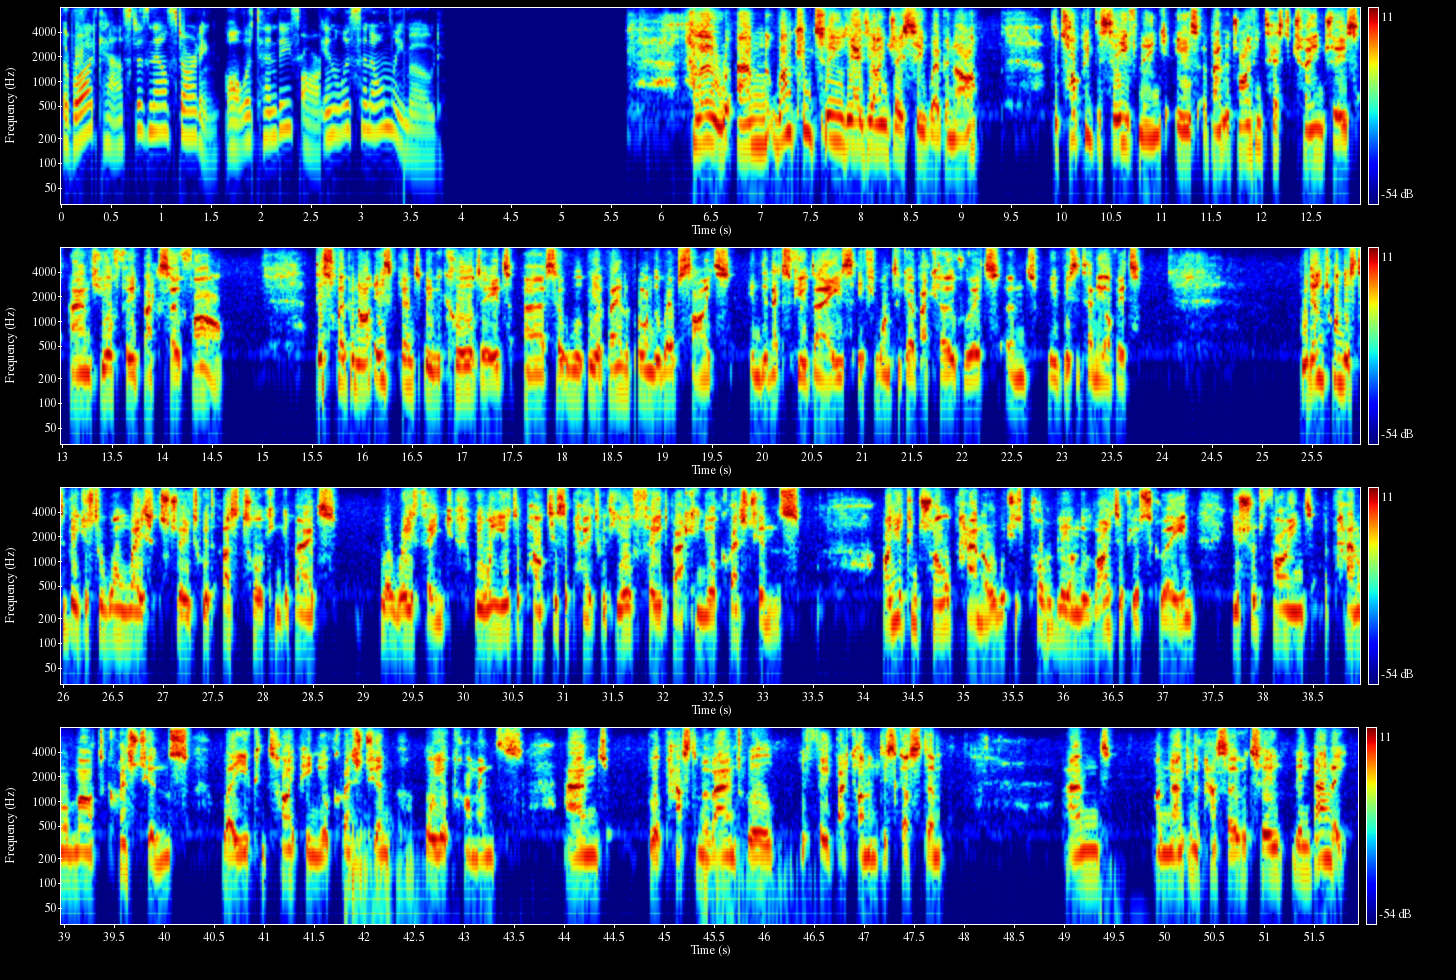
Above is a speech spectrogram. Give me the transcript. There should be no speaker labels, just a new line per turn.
The broadcast is now starting. All attendees are in listen-only mode.
Hello, um, welcome to the ADINJC webinar. The topic this evening is about the driving test changes and your feedback so far. This webinar is going to be recorded, uh, so it will be available on the website in the next few days if you want to go back over it and revisit any of it. We don't want this to be just a one-way street with us talking about what we think. We want you to participate with your feedback and your questions. On your control panel, which is probably on the right of your screen, you should find a panel marked questions where you can type in your question or your comments and we'll pass them around, we'll give feedback on them, discuss them. And I'm now going to pass over to Lynn Barrie.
